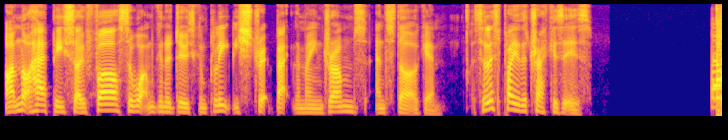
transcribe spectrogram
I'm not happy so far, so what I'm going to do is completely strip back the main drums and start again. So let's play the track as it is. But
